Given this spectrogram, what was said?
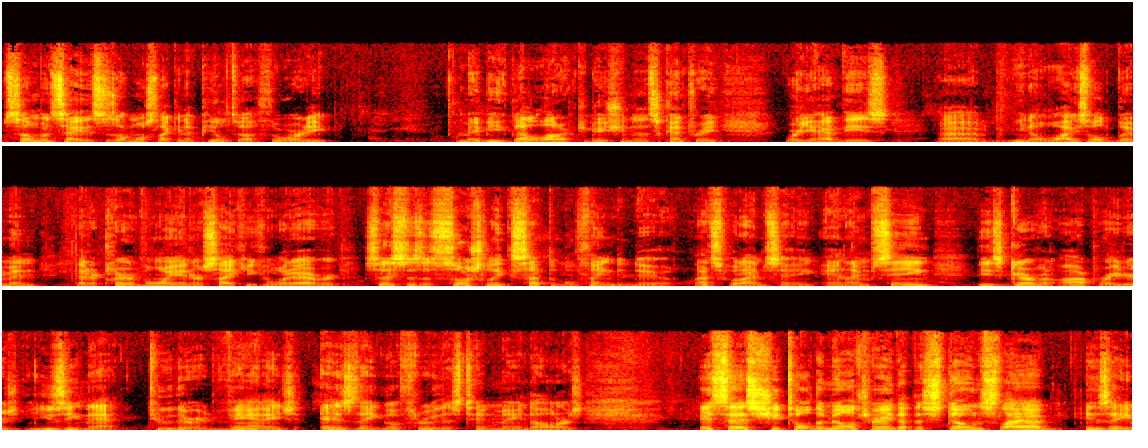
Some would say this is almost like an appeal to authority. Maybe you've got a lot of tradition in this country where you have these, uh, you know, wise old women that are clairvoyant or psychic or whatever. So this is a socially acceptable thing to do. That's what I'm saying. And I'm seeing these government operators using that to their advantage as they go through this $10 million. It says she told the military that the stone slab is a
